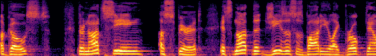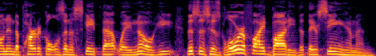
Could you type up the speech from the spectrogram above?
a ghost, they're not seeing a spirit. It's not that Jesus' body like broke down into particles and escaped that way. No, he, this is his glorified body that they're seeing him in.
